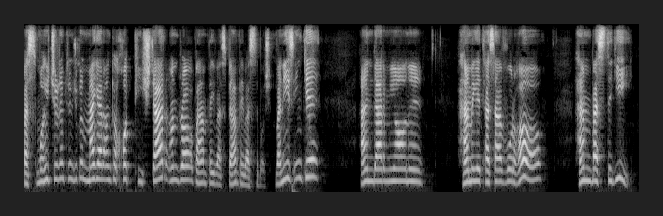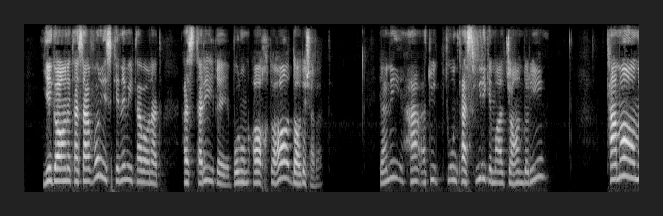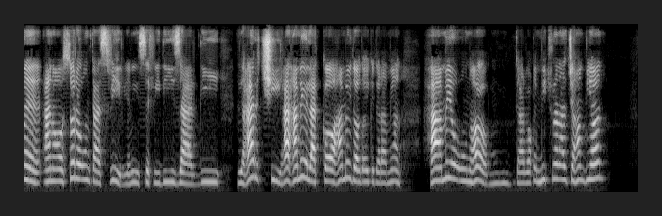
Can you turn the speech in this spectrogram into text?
پس ما هیچ رو نمی‌تونیم کنیم مگر آنکه خود پیشتر آن را به هم پیوست به هم پیوسته باشیم. و نیز اینکه اندر میان همه تصورها همبستگی یگان تصوری است که نمی‌تواند از طریق برون آخته ها داده شود. یعنی تو اون تصویری که ما از جهان داریم تمام عناصر اون تصویر یعنی سفیدی زردی هر چی همه لکا همه دادایی که دارن میان همه اونها در واقع می‌تونن از جهان بیان.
